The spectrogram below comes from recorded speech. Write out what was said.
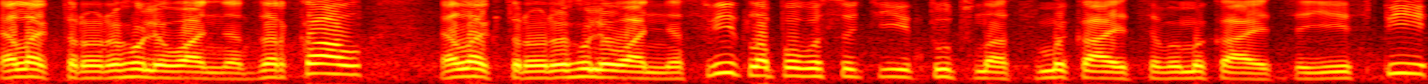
електрорегулювання дзеркал, електрорегулювання світла по висоті. Тут в нас вмикається, вимикається ESP.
